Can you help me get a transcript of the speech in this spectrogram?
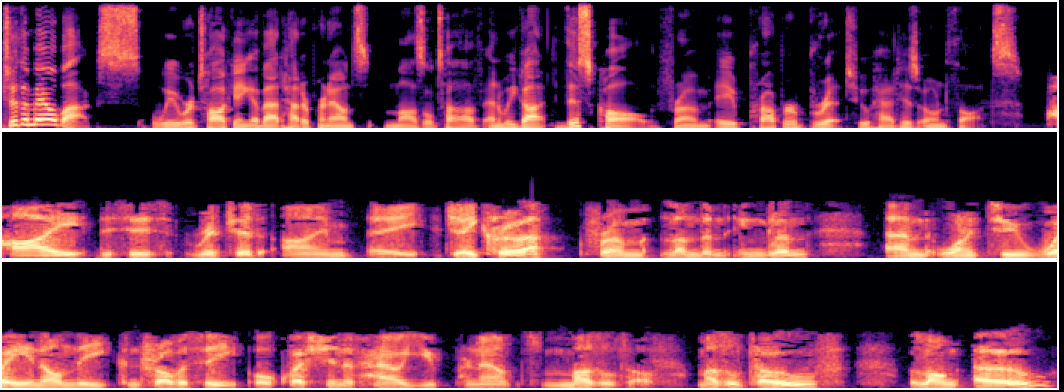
To the mailbox. We were talking about how to pronounce Mazel Tov, and we got this call from a proper Brit who had his own thoughts. Hi, this is Richard. I'm a J. Crewer from London, England, and wanted to weigh in on the controversy or question of how you pronounce Mazel Tov. Mazel Tov, the long O,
